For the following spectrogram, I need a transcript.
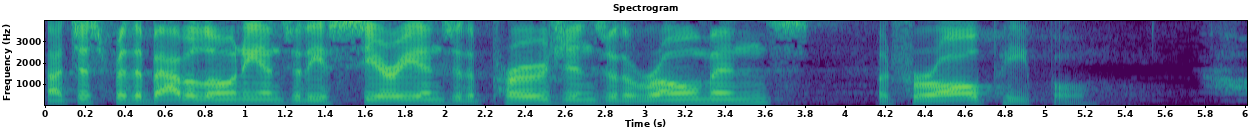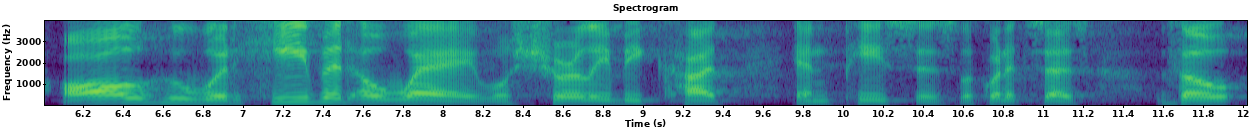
Not just for the Babylonians or the Assyrians or the Persians or the Romans, but for all people. All who would heave it away will surely be cut in pieces. Look what it says. Though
